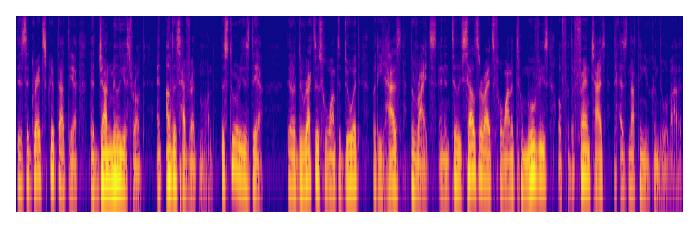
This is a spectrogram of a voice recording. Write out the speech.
There's a great script out there that John Milius wrote, and others have written one. The story is there. There are directors who want to do it, but he has the rights. And until he sells the rights for one or two movies or for the franchise, there's nothing you can do about it.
